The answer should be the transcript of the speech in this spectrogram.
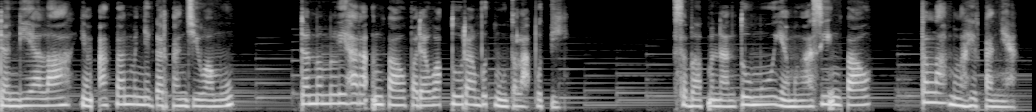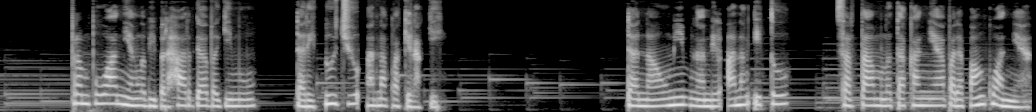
Dan dialah yang akan menyegarkan jiwamu dan memelihara engkau pada waktu rambutmu telah putih. Sebab menantumu yang mengasihi engkau telah melahirkannya. Perempuan yang lebih berharga bagimu dari tujuh anak laki-laki. Dan Naomi mengambil anak itu serta meletakkannya pada pangkuannya,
